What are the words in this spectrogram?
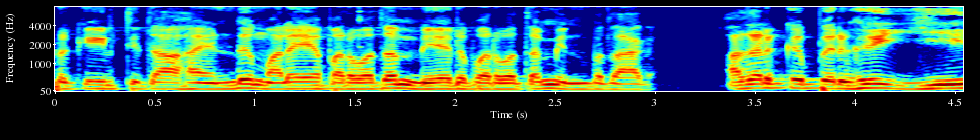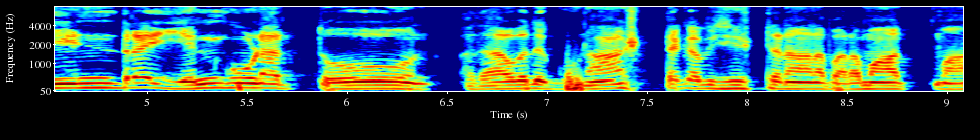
பிரகீர்த்திதாக என்று மலைய பர்வதம் மேரு பர்வதம் என்பதாக. அதற்கு பிறகு ஈன்ற எண்குணத்தோன் அதாவது குணாஷ்டக விசிஷ்டனான பரமாத்மா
